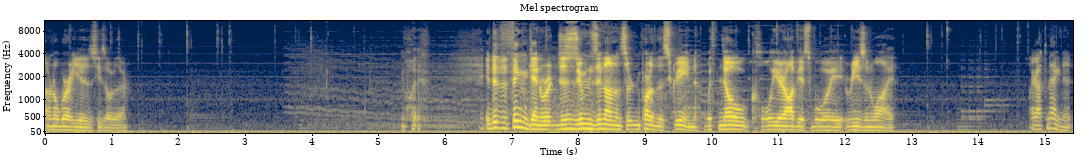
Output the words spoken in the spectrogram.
I don't know where he is, he's over there. What? It did the thing again where it just zooms in on a certain part of the screen with no clear, obvious way, reason why. I got the magnet.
